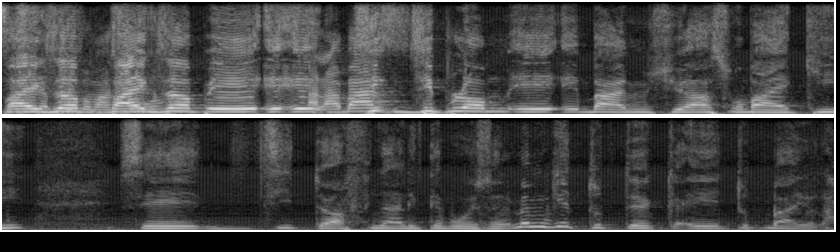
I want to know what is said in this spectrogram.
Par exemple, par exemple, et, et- et À la base. di- diplôme et, et bah, monsieur a son bail qui c'est titre finalité professionnelle. Même qui tout euh, et tout bail là.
